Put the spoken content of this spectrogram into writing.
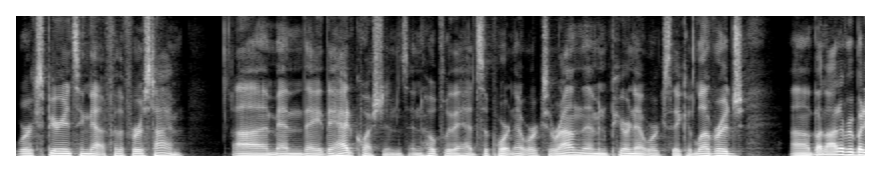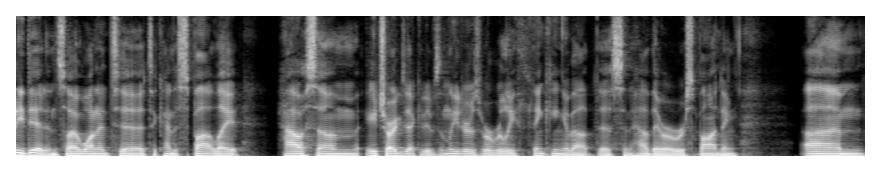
were experiencing that for the first time. Um, and they, they had questions, and hopefully they had support networks around them and peer networks they could leverage. Uh, but not everybody did. And so I wanted to, to kind of spotlight how some HR executives and leaders were really thinking about this and how they were responding. Um,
